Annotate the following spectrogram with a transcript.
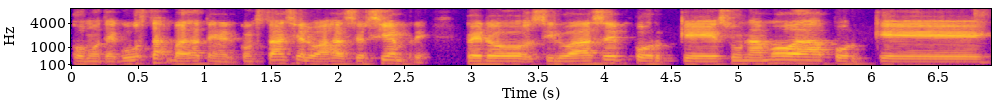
como te gusta, vas a tener constancia, lo vas a hacer siempre. Pero si lo hace porque es una moda, porque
